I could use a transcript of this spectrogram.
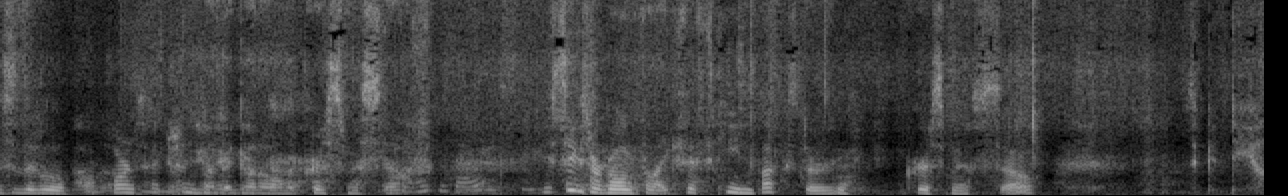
this is the little popcorn section, but they got all the Christmas stuff. These things are going for like 15 bucks during Christmas, so it's a good deal.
